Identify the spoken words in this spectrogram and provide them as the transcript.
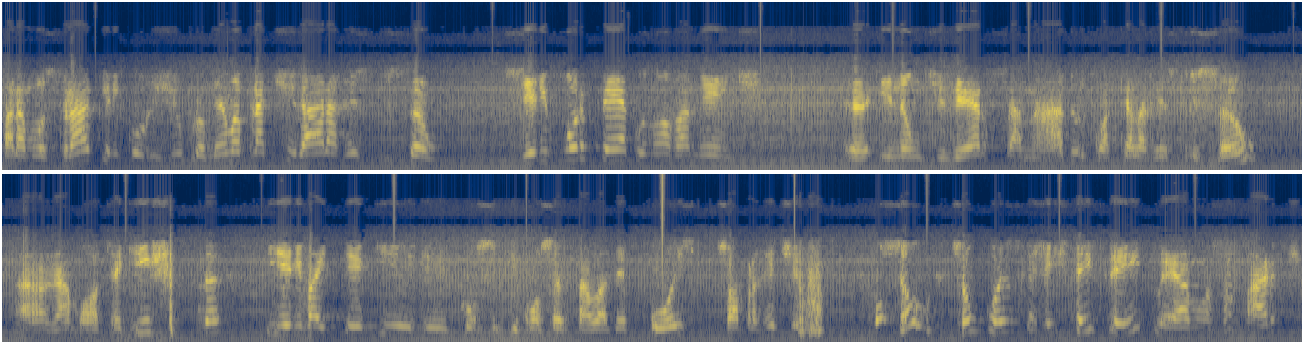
para mostrar que ele corrigiu o problema para tirar a restrição. Se ele for pego novamente eh, e não tiver sanado com aquela restrição, a, a moto é guinchada e ele vai ter que eh, conseguir consertar lá depois só para retirar. Então, são, são coisas que a gente tem feito, é a nossa parte,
